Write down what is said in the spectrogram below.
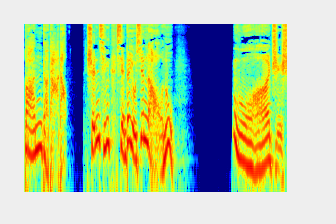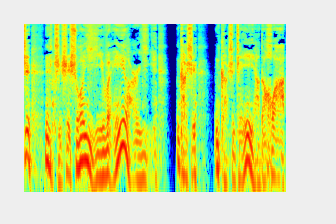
班的答道，神情显得有些恼怒。我只是，只是说以为而已。可是，可是这样的话，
